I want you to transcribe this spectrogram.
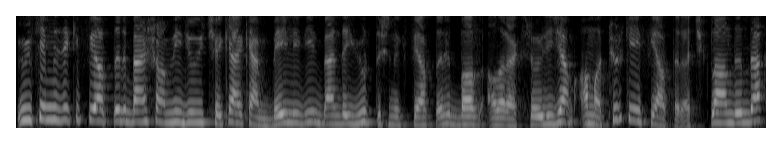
Ülkemizdeki fiyatları ben şu an videoyu çekerken belli değil. Ben de yurt dışındaki fiyatları baz alarak söyleyeceğim. Ama Türkiye fiyatları açıklandığında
